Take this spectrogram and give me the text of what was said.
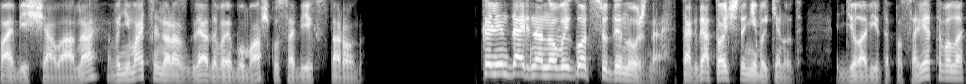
пообещала она, внимательно разглядывая бумажку с обеих сторон. «Календарь на Новый год сюда нужно, тогда точно не выкинут», деловито посоветовала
